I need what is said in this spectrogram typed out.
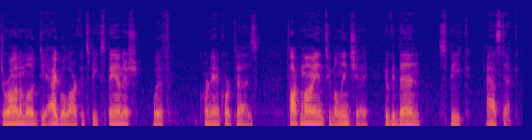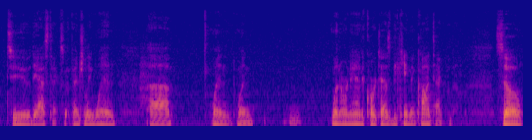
Geronimo de Aguilar could speak Spanish with Hernan Cortez, talk Mayan to Malinche, who could then speak Aztec to the Aztecs. Eventually, when uh, when when when Hernan Cortez became in contact with them. So,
